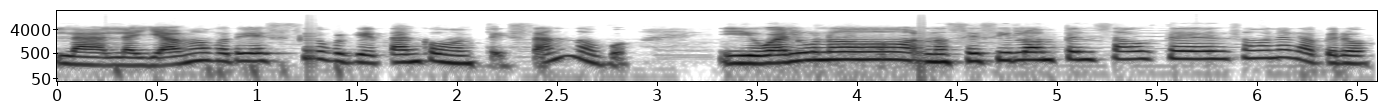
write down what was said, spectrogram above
la, la llama, podría decirse, porque están como empezando, po. Y igual uno, no sé si lo han pensado ustedes de esa manera, pero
